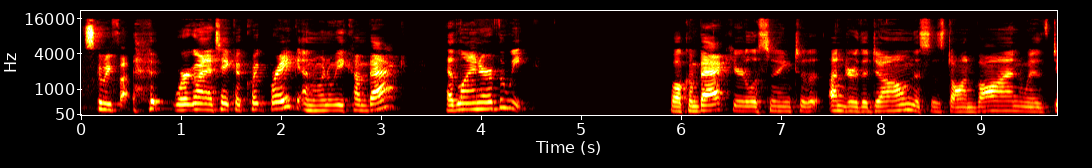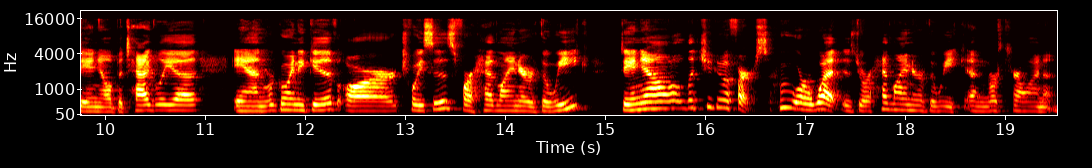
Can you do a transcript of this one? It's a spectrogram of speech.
It's going to be fun. We're going to take a quick break. And when we come back, headliner of the week. Welcome back. You're listening to the, Under the Dome. This is Dawn Vaughan with Danielle Battaglia, and we're going to give our choices for headliner of the week. Danielle, I'll let you go first. Who or what is your headliner of the week in North Carolina?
